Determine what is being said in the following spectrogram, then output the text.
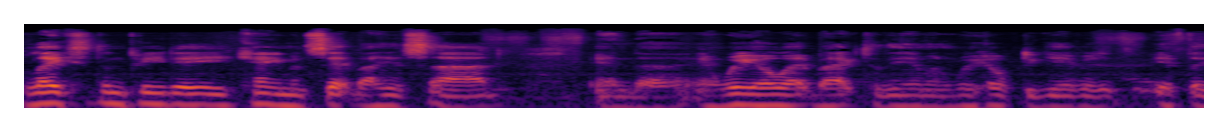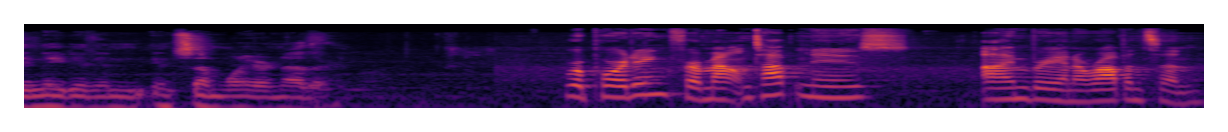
Lexington PD came and sat by his side, and uh, and we owe it back to them, and we hope to give it if they need it in, in some way or another. Reporting for Mountaintop News, I'm Brianna Robinson.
